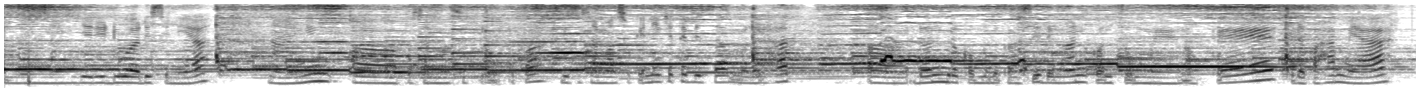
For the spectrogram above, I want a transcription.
Hmm, jadi dua di sini ya. Nah ini uh, pesan masuk apa? Di pesan masuk ini kita bisa melihat uh, dan berkomunikasi dengan konsumen. Oke sudah paham ya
